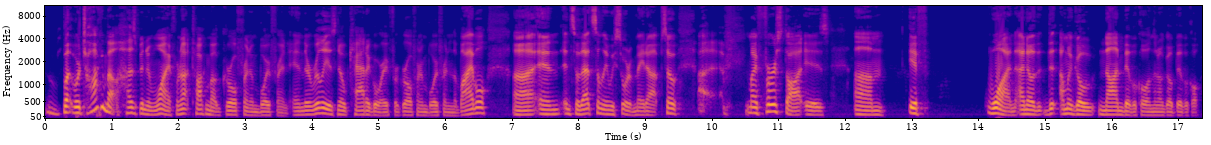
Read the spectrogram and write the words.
but we're talking about husband and wife. We're not talking about girlfriend and boyfriend, and there really is no category for girlfriend and boyfriend in the Bible, uh, and and so that's something we sort of made up. So, uh, my first thought is, um, if one, I know that th- I'm going to go non-biblical and then I'll go biblical.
